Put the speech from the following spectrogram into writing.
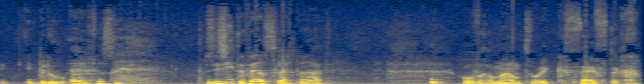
Ik, ik bedoel, ergens. Ze ziet er veel slechter uit. Over een maand word ik 50.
